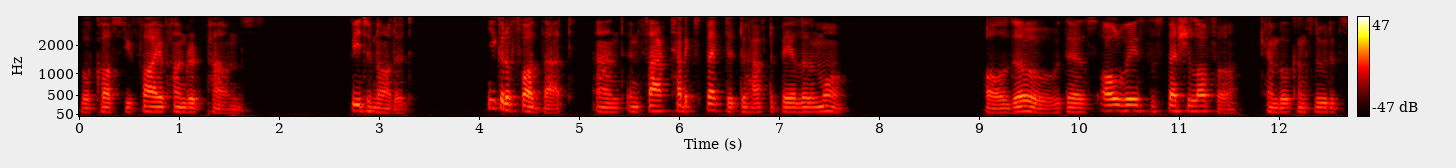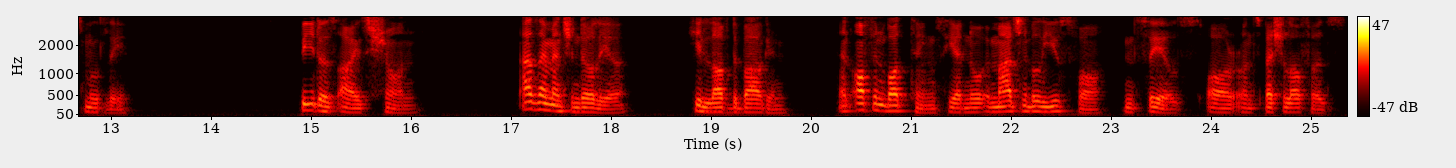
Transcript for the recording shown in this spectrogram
will cost you five hundred pounds. Peter nodded. He could afford that, and in fact had expected to have to pay a little more. Although there's always the special offer, Kemble concluded smoothly. Peter's eyes shone. As I mentioned earlier, he loved a bargain, and often bought things he had no imaginable use for in sales or on special offers.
